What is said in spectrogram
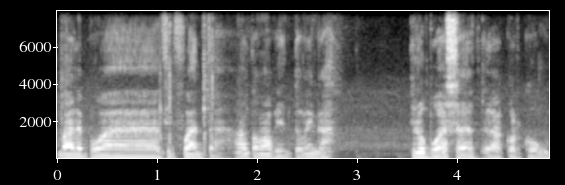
Vale, pues Cifuentes. A tomar viento, venga. Que no puede ser el Alcorcón.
